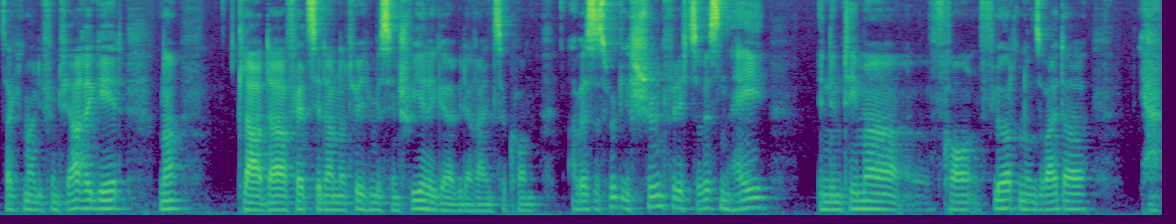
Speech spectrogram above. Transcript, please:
sag ich mal, die fünf Jahre geht. Ne? Klar, da fällt es dir dann natürlich ein bisschen schwieriger, wieder reinzukommen. Aber es ist wirklich schön für dich zu wissen, hey, in dem Thema Frau Flirten und so weiter, ja,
